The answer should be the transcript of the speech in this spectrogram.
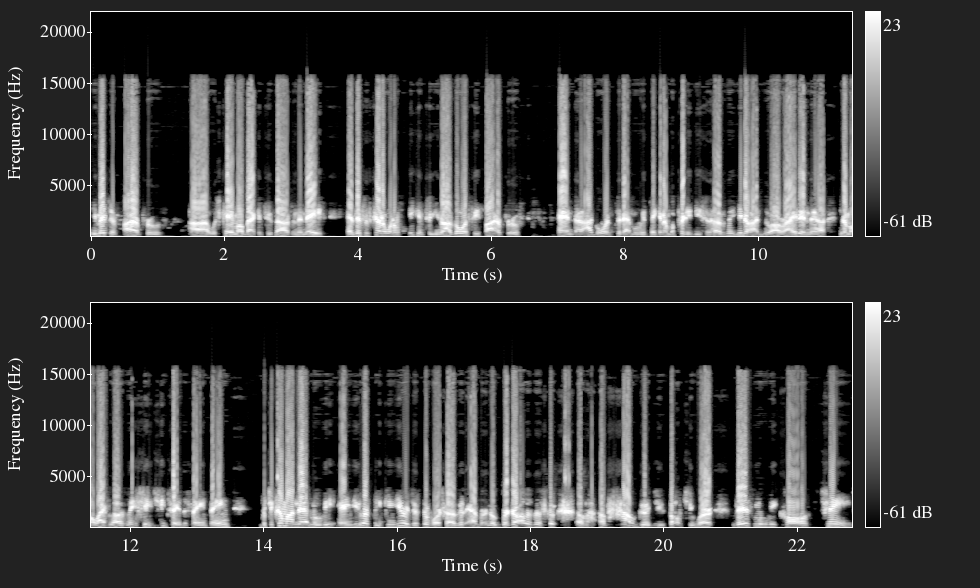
you mentioned Fireproof, uh, which came out back in 2008. And this is kind of what I'm speaking to. You know, I'll go and see Fireproof, and uh, I go into that movie thinking I'm a pretty decent husband. You know, I do all right, and uh, you know, my wife loves me. She she'd say the same thing. But you come out of that movie and you are thinking you're just the worst husband ever. No, regardless of, of of how good you thought you were, this movie caused change.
